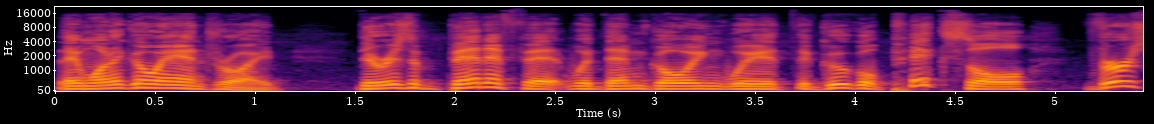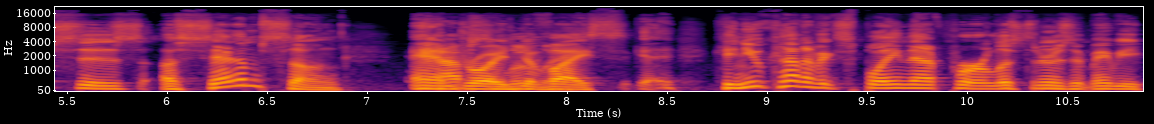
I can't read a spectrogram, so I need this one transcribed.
They want to go Android. There is a benefit with them going with the Google Pixel versus a Samsung Android Absolutely. device. Can you kind of explain that for our listeners that maybe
